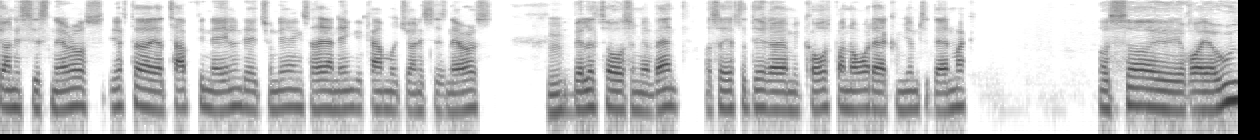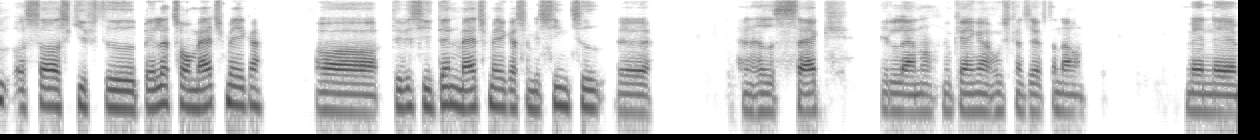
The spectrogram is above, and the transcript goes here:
Johnny Cisneros. Efter jeg tabte finalen der i turneringen, så havde jeg en enkelt kamp mod Johnny Cisneros mm. i Bellator, som jeg vandt. Og så efter det rører jeg mit korsbånd over, da jeg kom hjem til Danmark. Og så øh, røg jeg ud, og så skiftede Bellator matchmaker. Og det vil sige, den matchmaker, som i sin tid, øh, han hed Zack et eller andet. Nu kan jeg ikke engang huske hans efternavn. Men øh,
